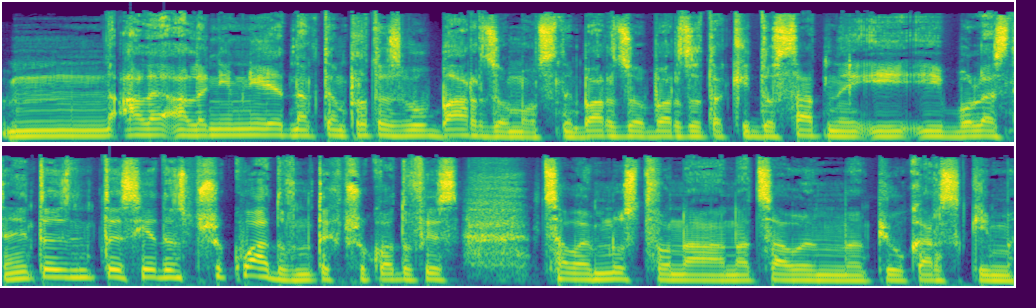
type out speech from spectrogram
mm, ale, ale ale niemniej jednak ten protest był bardzo mocny, bardzo, bardzo taki dosadny i, i bolesny. I to, jest, to jest jeden z przykładów. No, tych przykładów jest całe mnóstwo na, na całym piłkarskim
